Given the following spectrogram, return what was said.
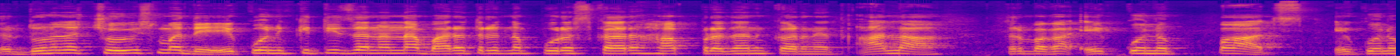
तर दोन हजार चोवीसमध्ये एकूण किती जणांना भारतरत्न पुरस्कार हा प्रदान करण्यात आला? तर बघा एकूण पाच एकूण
